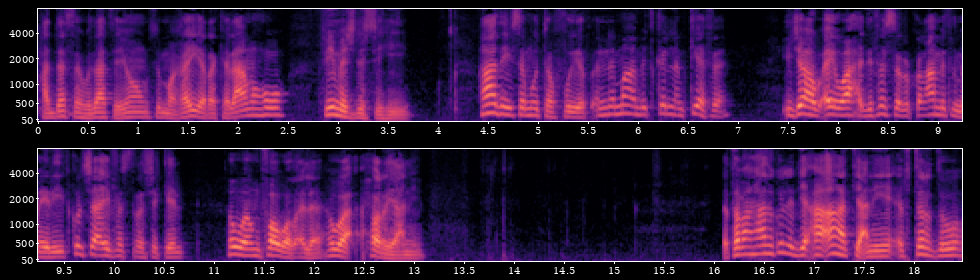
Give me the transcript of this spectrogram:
حدثه ذات يوم ثم غير كلامه في مجلسه. هذا يسموه تفويض. إن ما يتكلم كيفه يجاوب أي واحد يفسر القرآن مثل ما يريد كل شيء يفسر شكل. هو مفوض له هو حر يعني. طبعا هذا كله ادعاءات يعني افترضوا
